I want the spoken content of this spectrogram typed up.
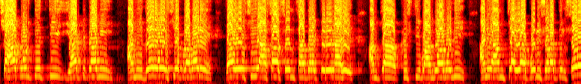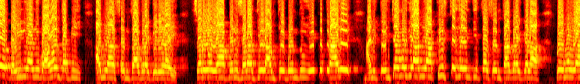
Shahapur Ketaki या ठिकाणी आम्ही दरवर्षीप्रमाणे यावर्षी असा सण साजरा केलेला आहे. आमच्या ख्रिस्ती बांधवामध्ये आणि आमच्या या परिसरातील सर्व बहिणी आणि भावांसाठी आम्ही हा सण साजरा केलेला आहे. सर्व या परिसराचे आमचे बंधू एकत्र आले आणि त्यांच्यामध्ये आम्ही हा ख्रिस्त जयंतीचा सण साजरा केला. प्रभू या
